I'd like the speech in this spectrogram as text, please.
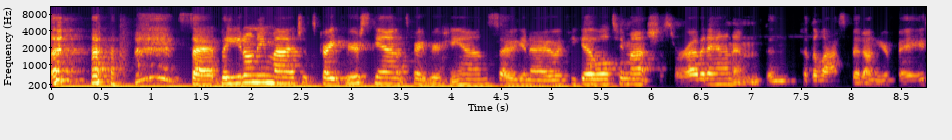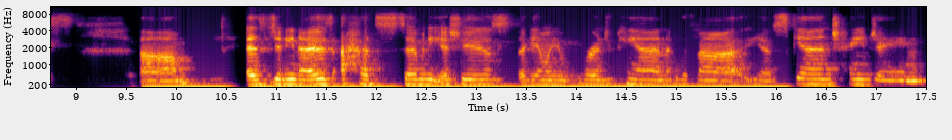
so, but you don't need much. It's great for your skin. It's great for your hands. So, you know, if you get a little too much, just rub it in and then put the last bit on your face. Um, as Jenny knows, I had so many issues. Again, we were in Japan with my, you know, skin changing,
